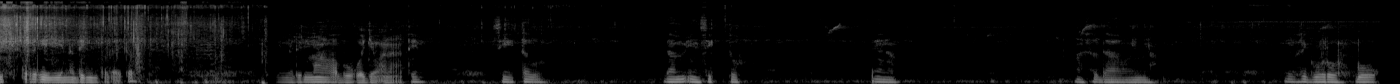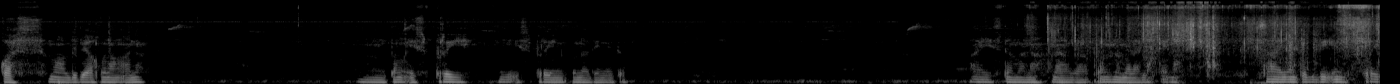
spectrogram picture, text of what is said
spray na din pala ito spray na din mga kabukod yung ano natin. Sitaw. Dami insekto. Yan o nasa dahon niya. Siguro bukas mabili ako ng ano. Ng pang spray i-sprayin ko na din ito. Ayos naman na nagapang na malalaki na. Sayang pag di in-spray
